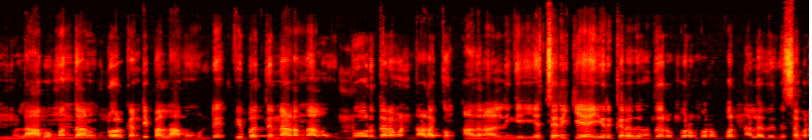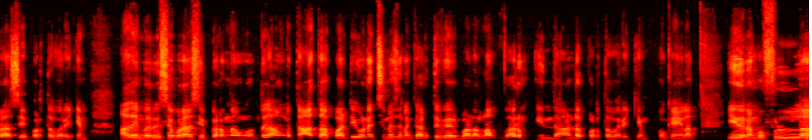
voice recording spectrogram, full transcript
லாபம் வந்தாலும் இன்னொரு கண்டிப்பா லாபம் உண்டு. விபத்து நடந்தாலும் இன்னொரு தடவை நடக்கும். அதனால நீங்க எச்சரிக்கையா இருக்கிறது வந்து ரொம்ப ரொம்ப ரொம்ப நல்லது. ரிஷபராசியை பொறுத்த வரைக்கும். அதே மாதிரி ரிஷபராசி பிறந்தவங்க வந்து அவங்க தாத்தா பாட்டியோட சின்ன சின்ன கருத்து வேறுபாடெல்லாம் வரும் இந்த ஆண்டை பொறுத்த வரைக்கும். ஓகேங்களா இது நம்ம ஃபுல்லா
